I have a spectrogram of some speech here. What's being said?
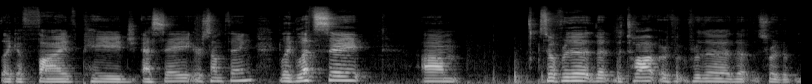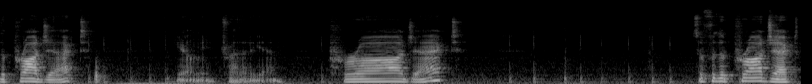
like a five page essay or something. Like let's say, um, so for the, the, the top or for the, the sorry the, the project. Here, let me try that again. Project. So for the project,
